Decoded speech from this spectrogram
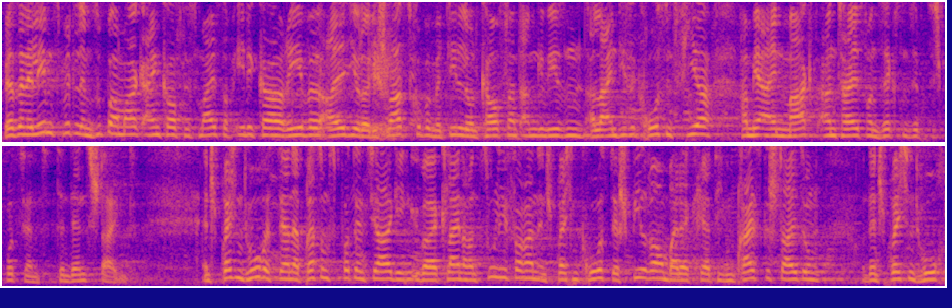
Wer seine Lebensmittel im Supermarkt einkauft, ist meist auf Edeka, Rewe, Aldi oder die Schwarzgruppe mit Lidl und Kaufland angewiesen. Allein diese großen vier haben hier einen Marktanteil von 76 Prozent, Tendenz steigend. Entsprechend hoch ist deren Erpressungspotenzial gegenüber kleineren Zulieferern, entsprechend groß der Spielraum bei der kreativen Preisgestaltung und entsprechend hoch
